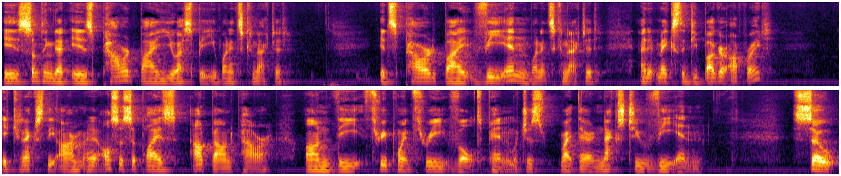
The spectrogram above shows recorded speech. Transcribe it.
is something that is powered by USB when it's connected. It's powered by VIN when it's connected, and it makes the debugger operate. It connects the ARM, and it also supplies outbound power on the 3.3 volt pin, which is right there next to VIN. So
